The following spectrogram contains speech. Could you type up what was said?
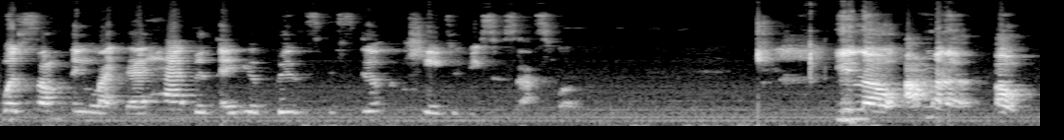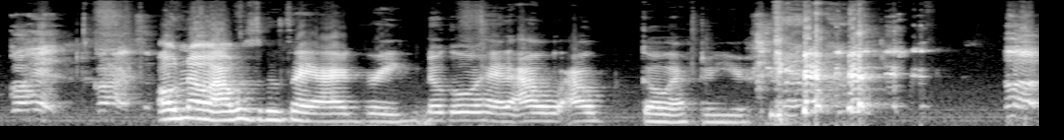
when something like that happens and your business can still continue to be successful. You know, I'm gonna. Oh, go ahead. Go ahead. Oh no, I was gonna say I agree. No, go ahead. I'll I'll go after you. Look,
